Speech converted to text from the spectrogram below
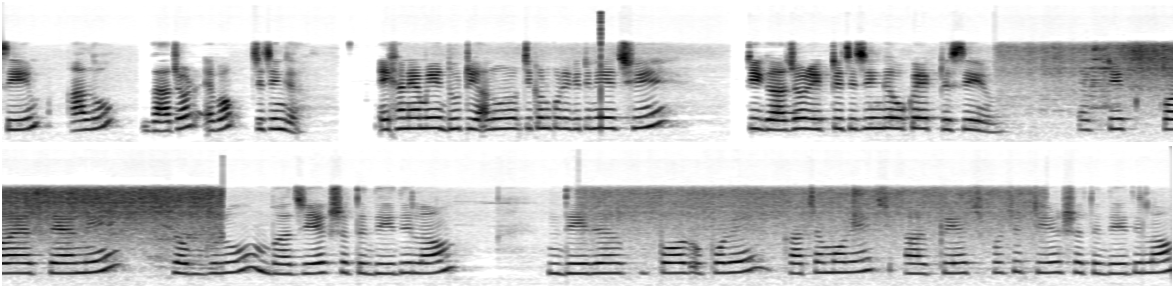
সিম, আলু, গাজর এবং চিচিঙ্গা। এখানে আমি দুটি আলু চিকন করে কেটে নিয়েছি। একটি গাজর, একটি চিচিঙ্গা, ওকে একটি সিম। একটি কড়াইতে আমি সবগুলো ভাজি একসাথে দিয়ে দিলাম। দিয়ে দেওয়ার পর উপরে কাঁচামরিচ আর পেঁয়াজ কুচিটি এর সাথে দিয়ে দিলাম।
